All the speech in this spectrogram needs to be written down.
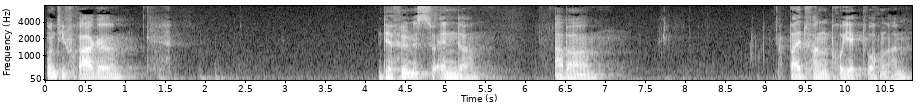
Und die Frage, der Film ist zu Ende, aber bald fangen Projektwochen an.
